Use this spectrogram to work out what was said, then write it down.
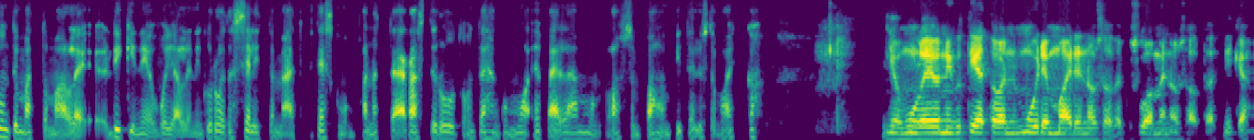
tuntemattomalle digineuvojalle niin ruveta selittämään, että pitäisikö mun panna tämä rasti ruutuun tähän, kun mua epäillään mun lapsen pahoinpitelystä vaikka. Joo, mulla ei ole niin tietoa muiden maiden osalta kuin Suomen osalta, että mikä,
